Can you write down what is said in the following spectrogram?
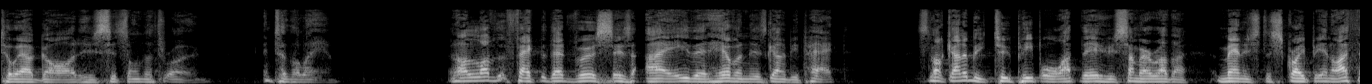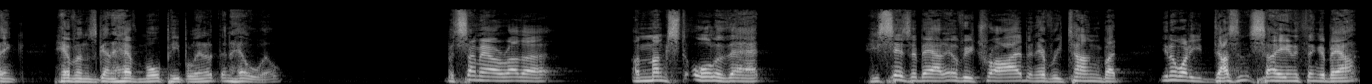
to our God who sits on the throne and to the Lamb. And I love the fact that that verse says, A, that heaven is going to be packed. It's not going to be two people up there who somehow or other managed to scrape in. I think heaven's going to have more people in it than hell will. But somehow or other, amongst all of that, he says about every tribe and every tongue, but you know what he doesn't say anything about?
